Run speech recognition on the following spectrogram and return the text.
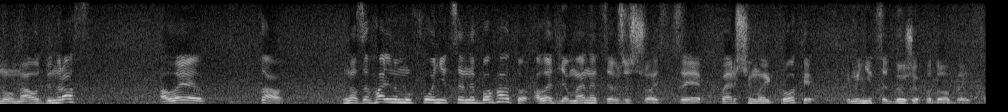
ну, на один раз. Але так, на загальному фоні це небагато, але для мене це вже щось. Це перші мої кроки, і мені це дуже подобається.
